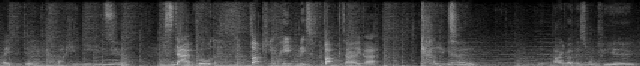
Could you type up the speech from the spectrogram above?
But he's been doing it for fucking years. He stand for all the fucking people he's fucked over. Cunt. I got this one for you.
